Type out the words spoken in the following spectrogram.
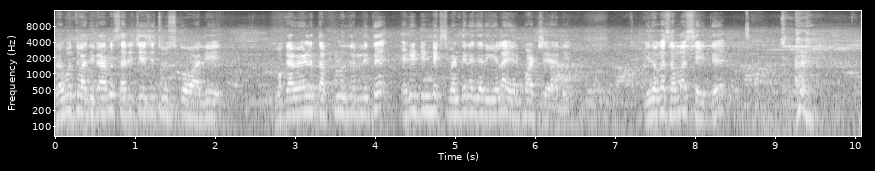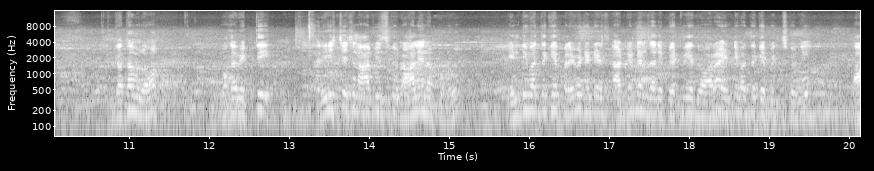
ప్రభుత్వ అధికారులు సరిచేసి చూసుకోవాలి. ఒకవేళ తప్పులు దొరికితే ఎడిట్ ఇండెక్స్ వెంటనే జరిగేలా ఏర్పాటు చేయాలి. ఇది ఒక సమస్య అయితే గతంలో ఒక వ్యక్తి రిజిస్ట్రేషన్ ఆఫీస్కు రాలేనప్పుడు ఇంటి వద్దకే ప్రైవేట్ అటెండెన్స్ అటెండెన్స్ అనే ప్రక్రియ ద్వారా ఇంటి వద్దకే పిలుచుకొని ఆ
